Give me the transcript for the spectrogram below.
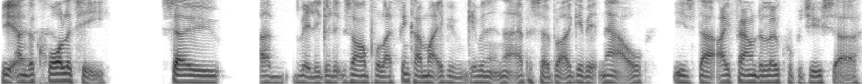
Yeah, and the quality. So a really good example, I think I might have even given it in that episode, but I give it now, is that I found a local producer.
